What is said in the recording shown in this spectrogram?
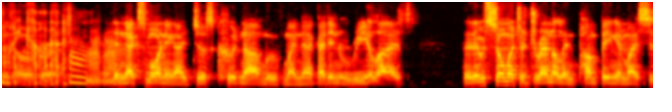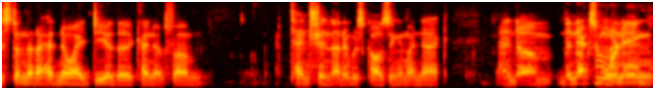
Oh and over. God. Oh. The next morning, I just could not move my neck. I didn't realize that there was so much adrenaline pumping in my system that I had no idea the kind of um, tension that it was causing in my neck. And um, the next Oh my God. morning,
